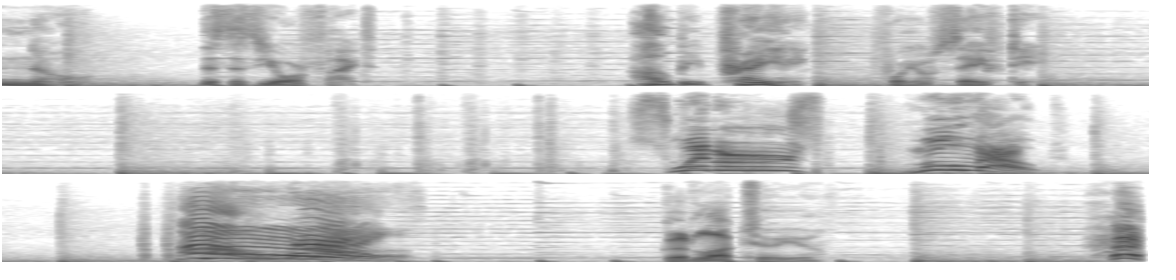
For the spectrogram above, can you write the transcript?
no. This is your fight. I'll be praying for your safety. Swimmers, move out! All right! Good luck to you.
